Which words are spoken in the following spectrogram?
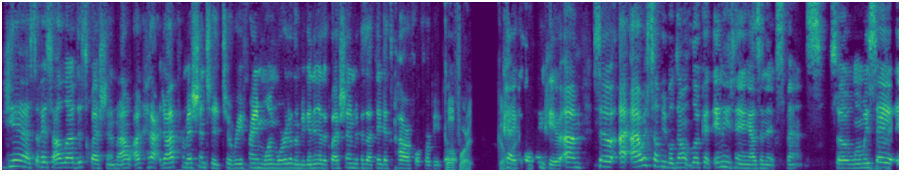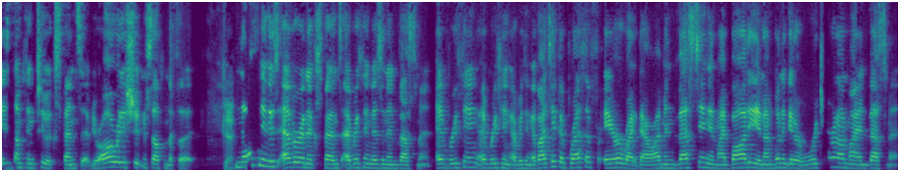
Yes. Okay. So I love this question. I, I, can I, do I have permission to to reframe one word at the beginning of the question because I think it's powerful for people. Go for it. Go okay, cool. Thank you. Um, so I, I, always tell people don't look at anything as an expense. So when we say it is something too expensive, you're already shooting yourself in the foot. Okay. Nothing is ever an expense. Everything is an investment. Everything, everything, everything. If I take a breath of air right now, I'm investing in my body and I'm going to get a return on my investment.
